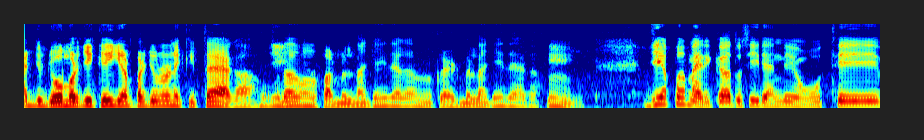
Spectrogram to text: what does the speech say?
ਅੱਜ ਜੋ ਮਰਜ਼ੀ ਕਹੀ ਜਾਣ ਪਰ ਜੋ ਉਹਨਾਂ ਨੇ ਕੀਤਾ ਹੈਗਾ। ਉਹਦਾ ਉਹਨਾਂ ਨੂੰ ਫਲ ਮਿਲਣਾ ਚਾਹੀਦਾ ਹੈਗਾ ਉਹਨਾਂ ਨੂੰ ਕ੍ਰੈਡਿਟ ਮਿਲਣਾ ਚਾਹੀਦਾ ਹੈਗਾ। ਹੂੰ। ਜੇ ਆਪਾਂ ਅਮਰੀਕਾ ਤੁਸੀਂ ਰਹਿੰਦੇ ਹੋ ਉੱਥੇ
